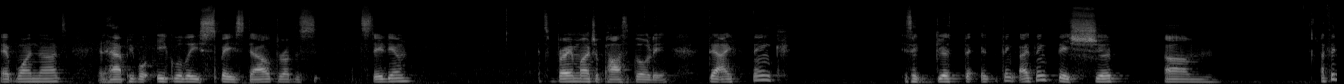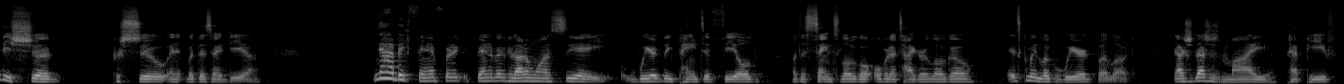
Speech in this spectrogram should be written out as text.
and whatnot and have people equally spaced out throughout the stadium. It's very much a possibility that I think is a good thing. I think, I think they should. Um, I think they should pursue with this idea not a big fan for it, fan of it because I don't want to see a weirdly painted field with the Saints logo over the Tiger logo. It's gonna look weird, but look, that's that's just my pet peeve.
